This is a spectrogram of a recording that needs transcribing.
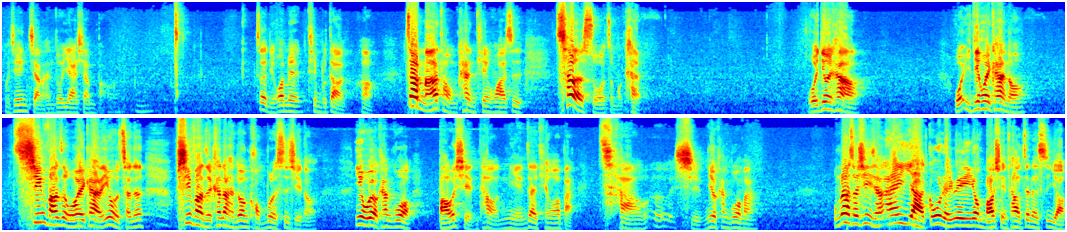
我今天讲了很多压箱宝，这你外面听不到的哈。站马桶看天花是。厕所怎么看？我一定会看啊！我一定会看哦。新房子我会看，因为我承认新房子看到很多很恐怖的事情哦。因为我有看过保险套粘在天花板，超恶心。你有看过吗？我们那时候心里想：哎呀，工人愿意用保险套，真的是有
